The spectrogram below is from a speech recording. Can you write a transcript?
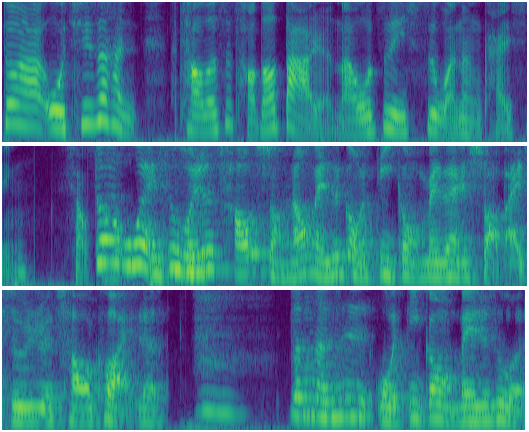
对啊，我其实很吵的是吵到大人啦，我自己是玩的很开心。小时对啊，我也是，我就是超爽。然后每次跟我弟跟我妹在那里耍白痴，我就觉得超快乐。真的是我弟跟我妹，就是我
